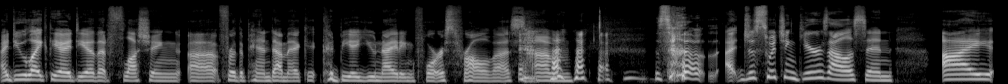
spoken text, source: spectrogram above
I do like the idea that flushing uh, for the pandemic could be a uniting force for all of us. Um, so, just switching gears, Allison, I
